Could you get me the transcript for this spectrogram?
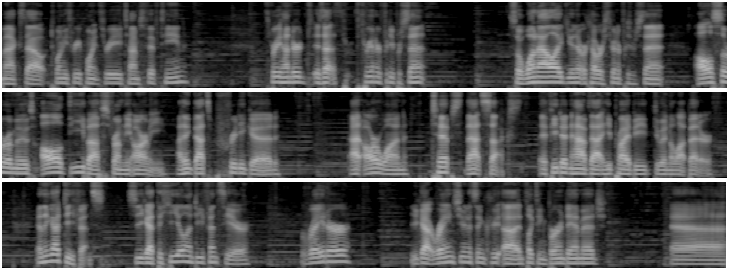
maxed out? 23.3 times 15. 300 is that 350 percent so one allied unit recovers 350%. Also removes all debuffs from the army. I think that's pretty good. At R1. Tips, that sucks. If he didn't have that, he'd probably be doing a lot better. And then you got defense. So you got the heal and defense here. Raider, you got ranged units uh, inflicting burn damage. Uh,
